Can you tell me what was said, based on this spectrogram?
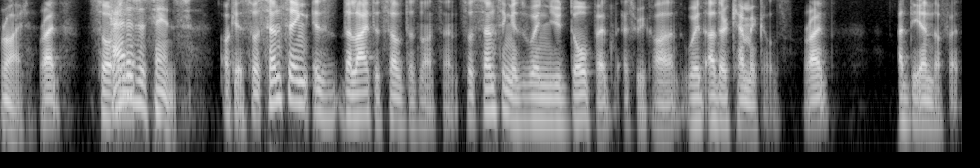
Right. right? So How in- does it sense? Okay, so sensing is the light itself does not sense. So sensing is when you dope it, as we call it, with other chemicals, right? At the end of it.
